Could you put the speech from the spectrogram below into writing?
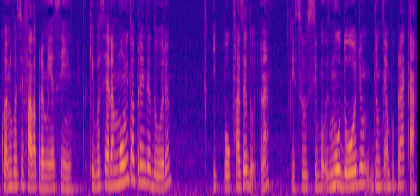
quando você fala para mim assim, que você era muito aprendedora e pouco fazedora, né? Isso se mudou de um, de um tempo para cá.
